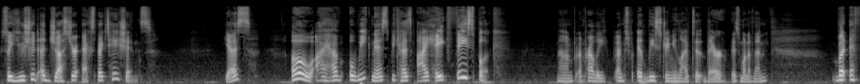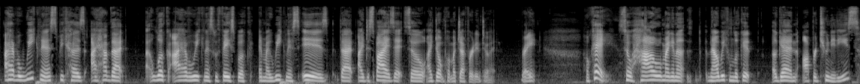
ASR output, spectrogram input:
So you should adjust your expectations. Yes? Oh, I have a weakness because I hate Facebook. I'm, I'm probably I'm at least streaming live to there is one of them. But if I have a weakness because I have that look, I have a weakness with Facebook and my weakness is that I despise it, so I don't put much effort into it, right? Okay, so how am I going to now we can look at again opportunities.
